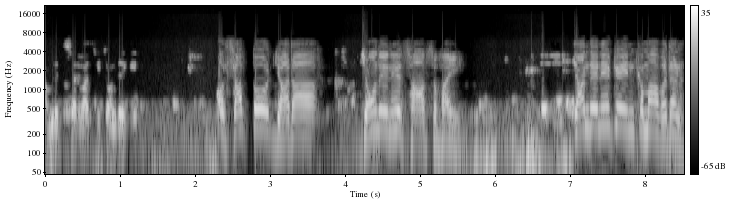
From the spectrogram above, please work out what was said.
ਅੰਮ੍ਰਿਤਸਰ ਵਾਸੀ ਚਾਹੁੰਦੇ ਕੀ? ਔਰ ਸਭ ਤੋਂ ਜ਼ਿਆਦਾ ਚਾਹੁੰਦੇ ਨੇ ਸਾਫ਼ ਸਫ਼ਾਈ। ਚਾਹੁੰਦੇ ਨੇ ਕਿ ਇਨਕਮਾਂ ਵਧਣ।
